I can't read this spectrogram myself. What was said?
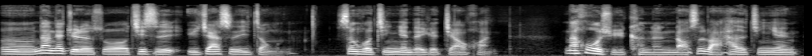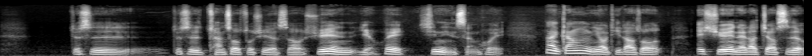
嗯、让人家觉得说，其实瑜伽是一种生活经验的一个交换。那或许可能老师把他的经验，就是就是传授出去的时候，学员也会心领神会。那刚刚你有提到说，诶、学员来到教室。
